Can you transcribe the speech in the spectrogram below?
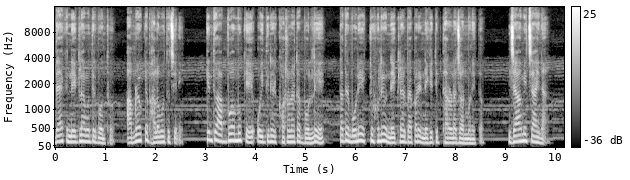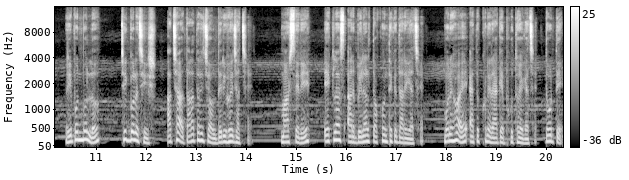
দেখ, নেগলা আমাদের বন্ধু। আমরা ওকে ভালো মতো চিনি। কিন্তু আব্বু আম্মুকে ওই দিনের ঘটনাটা বললে তাদের মনে একটু হলেও নেকলার ব্যাপারে নেগেটিভ ধারণা জন্ম নিত। যা আমি চাই না। রিপন বলল, ঠিক বলেছিস। আচ্ছা তাড়াতাড়ি চল, দেরি হয়ে যাচ্ছে। মার্সেরে একলাস আর বেলাল তখন থেকে দাঁড়িয়ে আছে। মনে হয় এতক্ষণের আগে ভূত হয়ে গেছে। দৌড়তে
